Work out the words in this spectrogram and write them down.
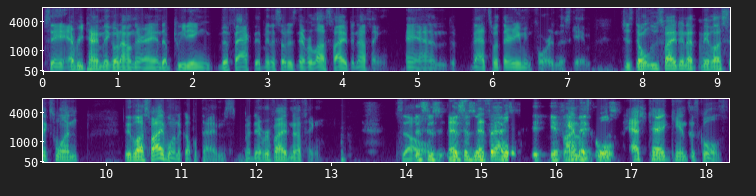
say every time they go down there, I end up tweeting the fact that Minnesota's never lost five to nothing, and that's what they're aiming for in this game. Just don't lose five to nothing. They've lost six one, they've lost five one a couple times, but never five nothing. So this is this is in fact, if I may pull hashtag Kansas goals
